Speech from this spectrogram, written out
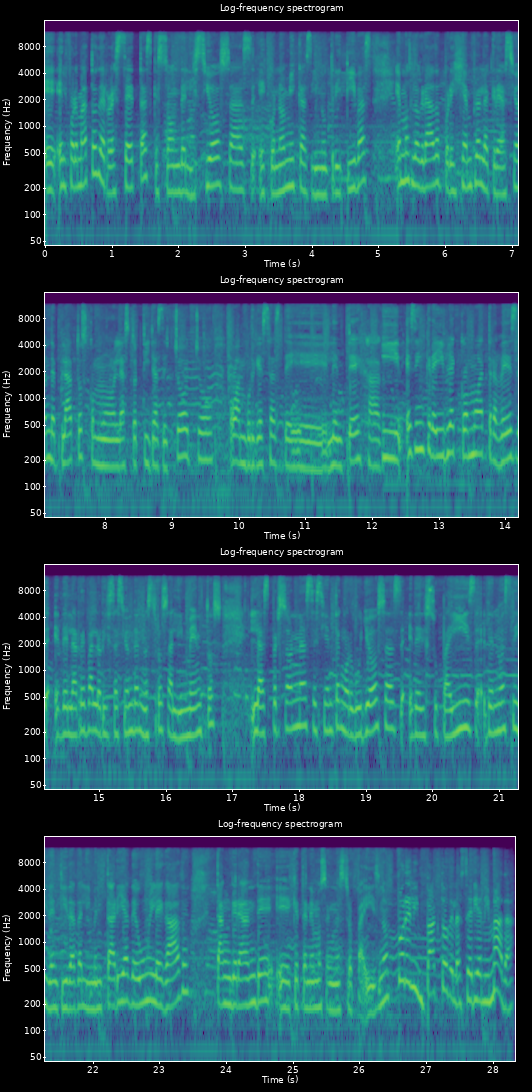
eh, el formato de recetas que son deliciosas, económicas y nutritivas, hemos logrado, por ejemplo, la creación de platos como las tortillas de chocho o hamburguesas de lenteja. Y es increíble cómo a través de la revalorización de nuestros alimentos, las personas se sienten orgullosas de su país, de nuestra identidad alimentaria, de un legado tan grande eh, que tenemos en nuestro país. Por el impacto de la serie animada,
